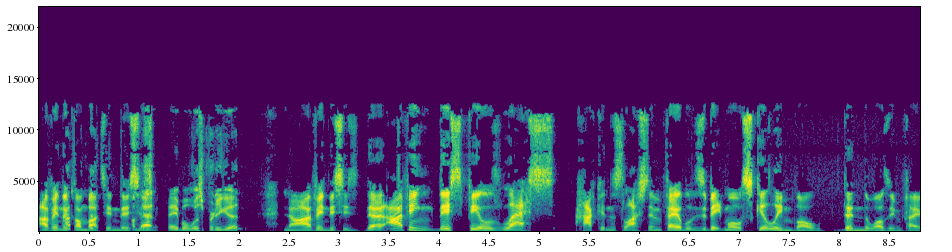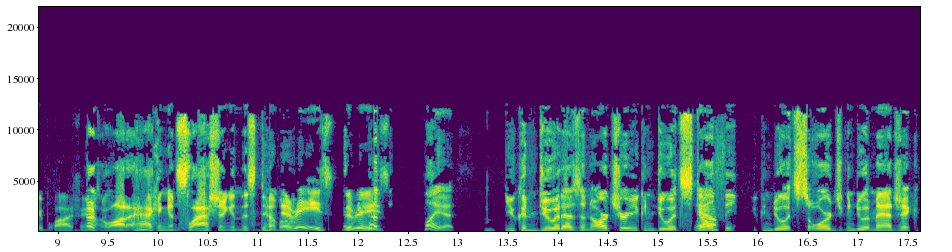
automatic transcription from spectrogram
I think the combat in this Combat is Fable was pretty good. no. I think this is. I think this feels less hack and slash than Fable. There's a bit more skill involved than there was in Fable. I think There's a lot of hacking and slashing in this demo. There is. There is. Play it. You can do it as an archer. You can do it stealthy. You can do it swords. You can do it magic,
